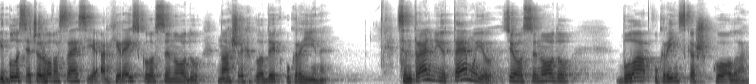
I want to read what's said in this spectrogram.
відбулася чергова сесія архірейського синоду наших владик України. Центральною темою цього синоду була українська школа,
